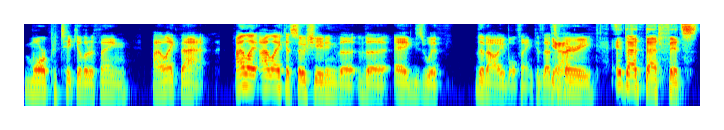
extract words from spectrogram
more particular thing. I like that. I like I like associating the the eggs with the valuable thing because that's Yeah. a very It- that that fits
